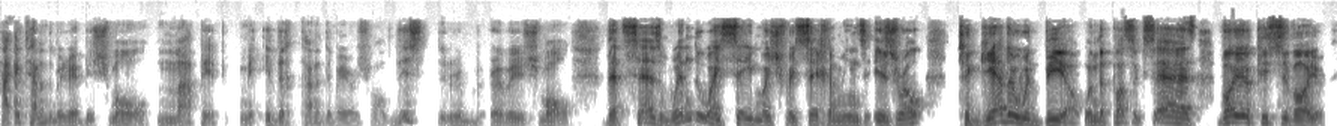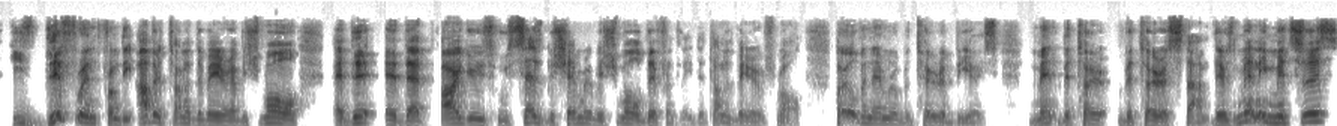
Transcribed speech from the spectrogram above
Hi, Tana de Rabbi Shmuel, Mapip This Rabbi Shmuel that says, when do I say Moshe Sechem means Israel together with Bia? When the pasuk says Voyo Kisivoyo, he's different from the other Tana de Rabbi Shmuel uh, the, uh, that argues who says B'Shem Rabbi Shmuel differently. The Tana de Rabbi Shmuel, Hoyel v'Nemra B'Torah Bios, B'Torah Stam. There's many mitzvahs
